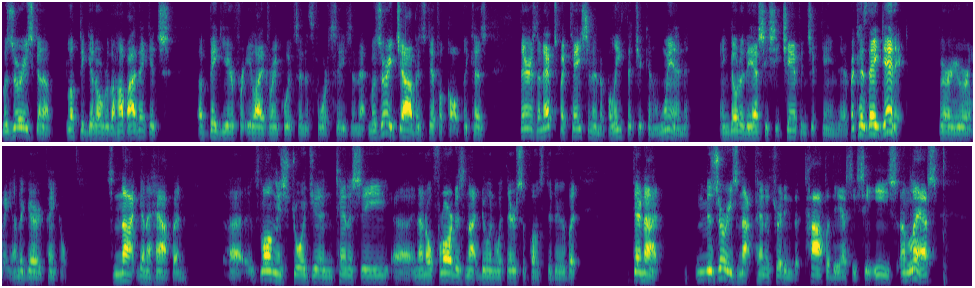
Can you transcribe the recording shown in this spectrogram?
Missouri's going to look to get over the hump. I think it's a big year for Eli Drinkwitz in his fourth season. That Missouri job is difficult because there is an expectation and a belief that you can win and go to the SEC championship game there because they did it very early under Gary Pinkel. It's not going to happen uh, as long as Georgia and Tennessee, uh, and I know Florida's not doing what they're supposed to do, but they're not. Missouri's not penetrating the top of the SEC East unless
